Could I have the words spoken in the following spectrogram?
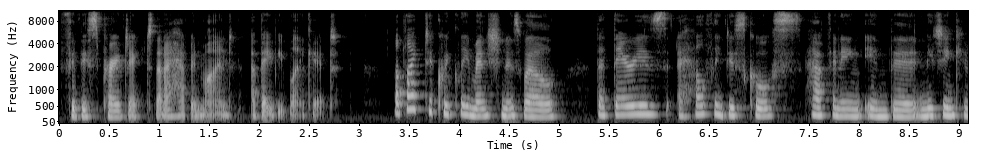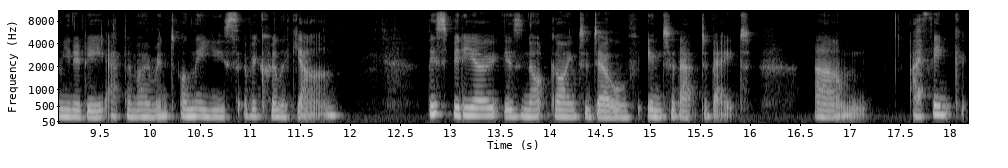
for this project that I have in mind, a baby blanket. I'd like to quickly mention as well that there is a healthy discourse happening in the knitting community at the moment on the use of acrylic yarn. This video is not going to delve into that debate. Um, I think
